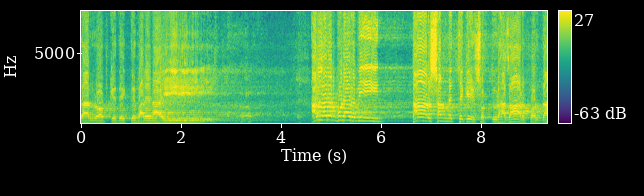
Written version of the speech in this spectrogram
তার রবকে দেখতে পারে নাই। আল্লাহ রাব্বুল আলামিন তার সামনে থেকে সত্তর হাজার পর্দা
